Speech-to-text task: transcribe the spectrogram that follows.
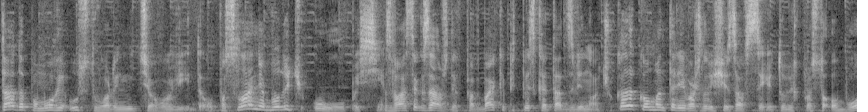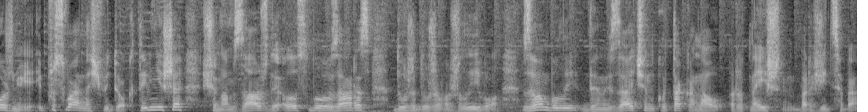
та допомоги у створенні цього відео. Посилання будуть у описі. З вас, як завжди, вподобайка, підписка та дзвіночок. Але коментарі важливіші за все. Ютуб їх просто обожнює і просуває наш відео активніше, що нам завжди, але особливо зараз дуже дуже важливо. З вами були Денис Зайченко та канал Rotnation. Бережіть себе.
